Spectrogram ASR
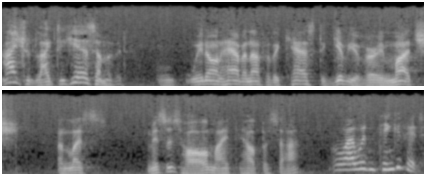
I should like to hear some of it. We don't have enough of the cast to give you very much, unless Mrs. Hall might help us out. Oh, I wouldn't think of it,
